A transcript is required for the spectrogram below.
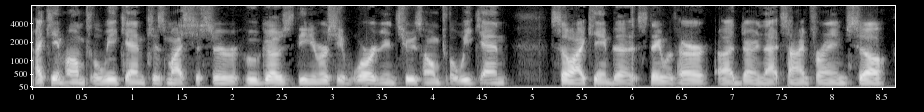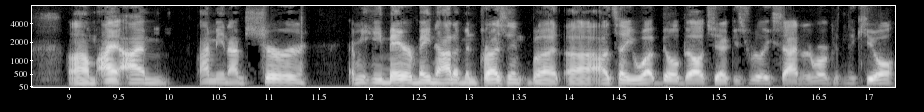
I came home for the weekend because my sister, who goes to the University of Oregon, she was home for the weekend. So I came to stay with her uh, during that time frame. So um, I, I'm, I mean, I'm sure. I mean, he may or may not have been present, but uh, I'll tell you what, Bill Belichick is really excited to work with N'Keal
